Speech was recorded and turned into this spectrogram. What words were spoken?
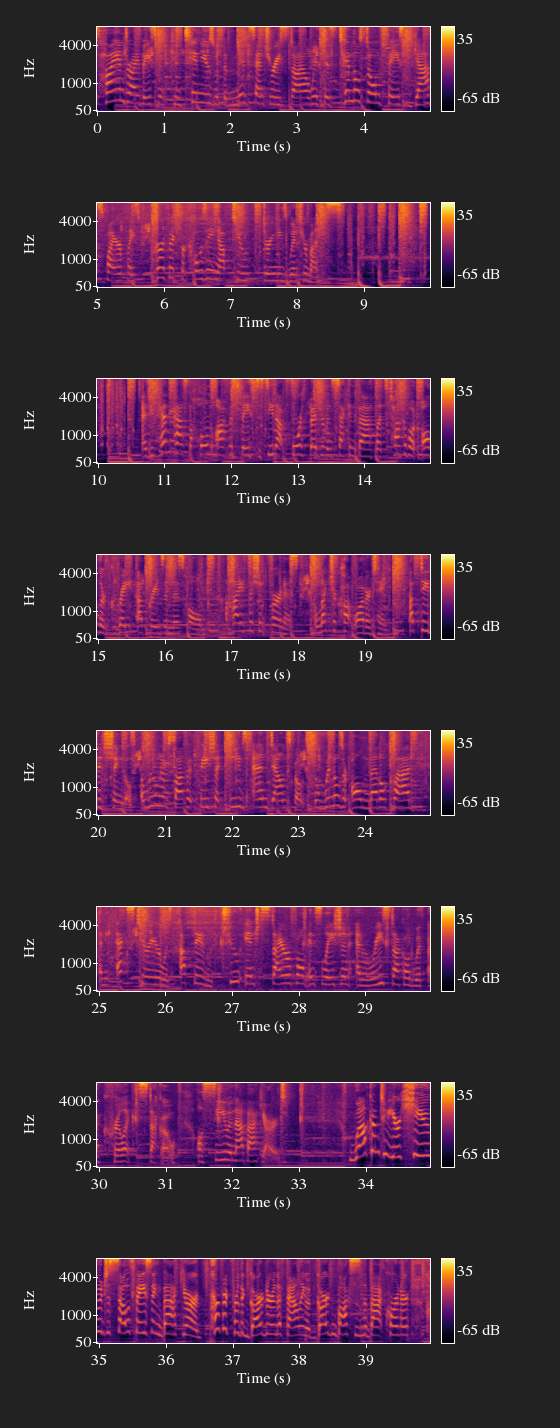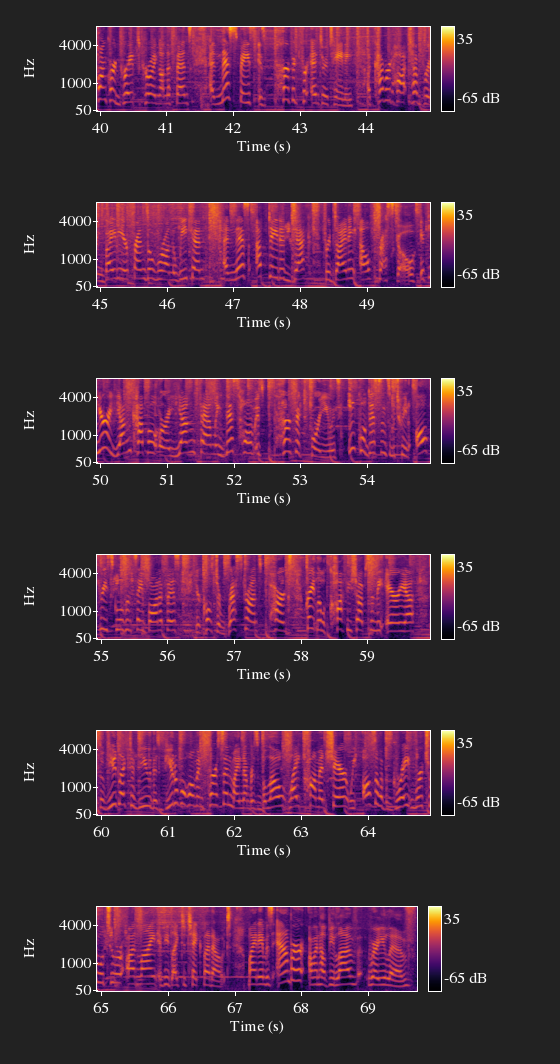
High and dry basement continues with the mid-century style with this Tyndall stone faced gas fireplace perfect for cozying up to during these winter months. As you head past the home office space to see that fourth bedroom and second bath, let's talk about all the great upgrades in this home. A high efficient furnace, electric hot water tank, updated shingles, aluminum soffit fascia eaves and downspouts. The windows are all metal clad and the exterior was updated with two inch styrofoam insulation and restuccoed with acrylic stucco. I'll see you in that backyard. Welcome to your huge south-facing backyard. Perfect for the gardener and the family with garden boxes in the back corner, Concord grapes growing on the fence, and this space is perfect for entertaining. A covered hot tub for inviting your friends over on the weekend, and this updated deck for dining al fresco. If you're a young couple or a young family, this home is perfect for you. It's equal distance between all three schools in St. Boniface. You're close to restaurants, parks, great little coffee shops in the area. So if you'd like to view this beautiful home in person, my number's below. Like, comment, share. We also have a great virtual tour online if you'd like to check that out. My name is Amber. I'm going to help you love where you live.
